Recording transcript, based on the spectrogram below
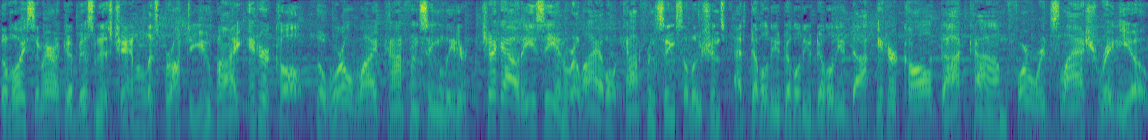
The Voice America Business Channel is brought to you by Intercall, the worldwide conferencing leader. Check out easy and reliable conferencing solutions at www.intercall.com forward slash radio.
